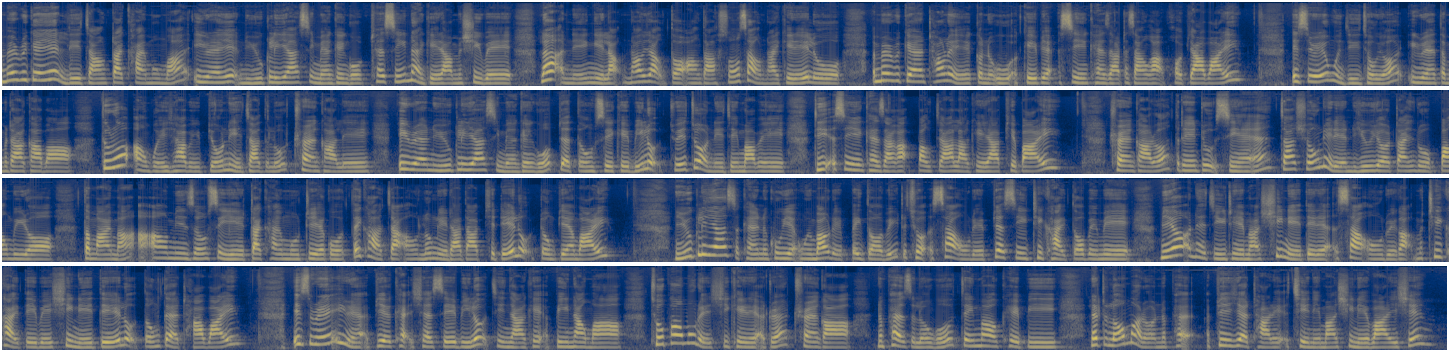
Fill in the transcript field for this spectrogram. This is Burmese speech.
အမေရိကန်ရဲ့လေကြောင်းတိုက်ခိုက်မှုမှာအီရန်ရဲ့နျူကလ িয়ার စီမံကိန်းကိုဖျက်ဆီးနိုင်ခဲ့တာမရှိဘဲလအနည်းငယ်လောက်နောက်ရောက်တော့အောင်သာစွန်းဆောင်နိုင်ခဲ့တယ်လို့အမေရိကန်ထောက်လှည့်ရေးကနဦးအကေးပြအစီရင်ခံစာတစ်စောင်ကဖော်ပြပါတယ်။အစ္စရေးဝန်ကြီးချုပ်ရောအီရန်သမ္မတကပါသူတို့အောင်ပွဲရပြီးပြောနေကြသလိုထရန့်ကလည်းအီရန်နျူကလ িয়ার စီမံကိန်းကိုပြတ်သုံးစေခဲ့ပြီလို့ကြွေးကြော်နေချိန်မှာပဲဒီအစီရင်ခံစာကပေါက်ကြားလာခဲ့တာဖြစ်ပါတယ်။ Trend ကတော့သတင်းတု CNN ကြာရှုံးနေတဲ့ New York Times တို့ပေါင်းပြီးတော့သမိုင်းမှာအအောင်မြင်ဆုံးစီရေးတိုက်ခိုက်မှုတရက်ကိုတိတ်ခါကြအောင်လုပ်နေတာသာဖြစ်တယ်လို့တုံ့ပြန်ပါတယ် နျူကလ িয়ার စခန်းတစ်ခုရဲ့ဝင်ပေါက်တွေပိတ်တော်ပြီးတချို့အဆောက်အုံတွေပျက်စီးထိခိုက်တော့ပေမဲ့မြေအောက်အနေကြီးထဲမှာရှိနေတဲ့အဆောက်အုံတွေကမထိခိုက်သေးပဲရှိနေသေးလို့သုံးသပ်ထားပါတယ်။အစ္စရေးအီရန်အပြစ်ခတ်ရက်စဲပြီးလို့ကြီးညာခဲ့အပြီးနောက်မှာချိုးဖောက်မှုတွေရှိခဲ့တဲ့အတွက်ထရန်ကနှစ်ဖက်စလုံးကိုတိမ်မောက်ခဲ့ပြီးလက်တလုံးမှာတော့နှစ်ဖက်အပြစ်ရက်ထားတဲ့အခြေအနေမှာရှိနေပါတယ်ရှင်။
